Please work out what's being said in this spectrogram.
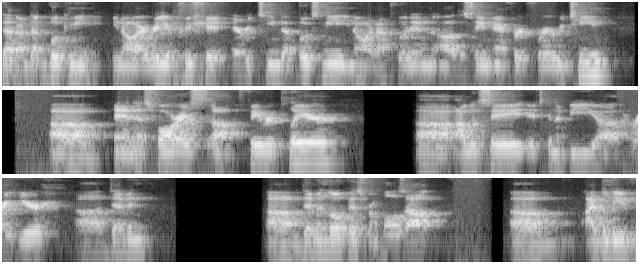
that that book me. You know, I really appreciate every team that books me. You know, and I put in uh, the same effort for every team. Uh, and as far as uh, favorite player, uh, I would say it's going to be uh, right here, uh, Devin, um, Devin Lopez from Balls Out. Um, I believe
